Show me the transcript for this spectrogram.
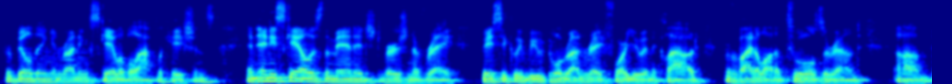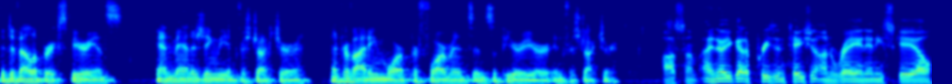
for building and running scalable applications. And Anyscale is the managed version of Ray. Basically, we will run Ray for you in the cloud, provide a lot of tools around um, the developer experience and managing the infrastructure and providing more performance and superior infrastructure. Awesome. I know you got a presentation on Ray and Anyscale,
